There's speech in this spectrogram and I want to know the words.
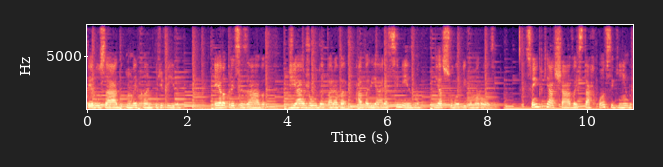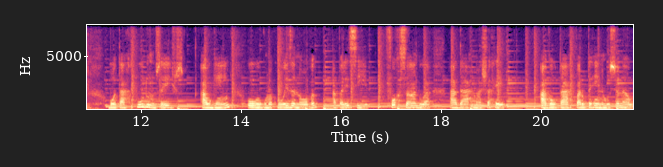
ter usado um mecânico de vida. Ela precisava de ajuda para avaliar a si mesma e a sua vida amorosa. Sempre que achava estar conseguindo botar tudo nos eixos, alguém ou alguma coisa nova aparecia, forçando-a a dar marcha ré, a voltar para o terreno emocional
